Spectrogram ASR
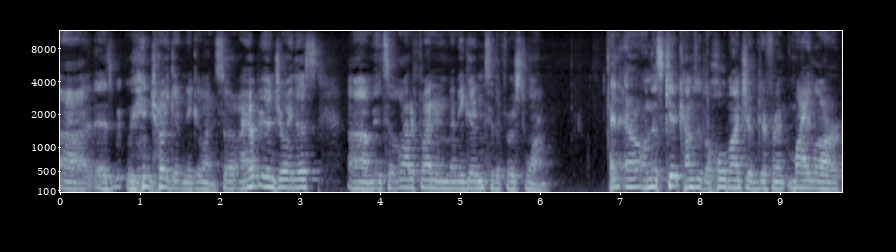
uh, as we enjoy getting it going. So I hope you enjoy this. Um, it's a lot of fun. And let me get into the first one. And, and on this kit comes with a whole bunch of different mylar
